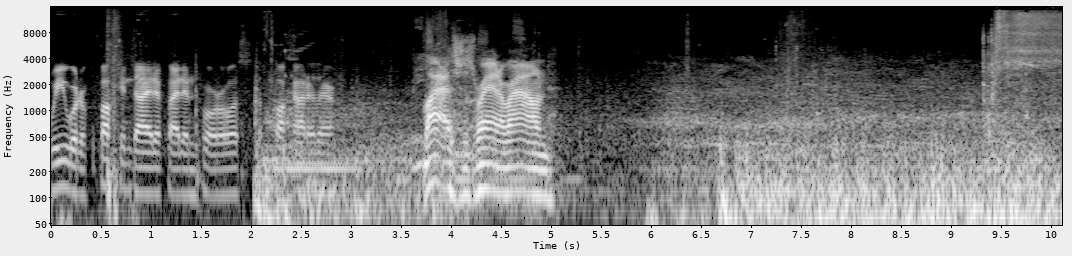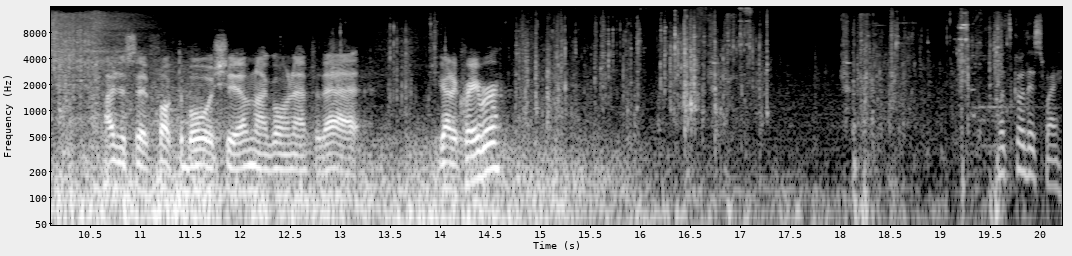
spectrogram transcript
We would have fucking died if I didn't portal us the fuck out of there. My ass just ran around. I just said fuck the bullshit. I'm not going after that. You got a Kraber? Let's go this way.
